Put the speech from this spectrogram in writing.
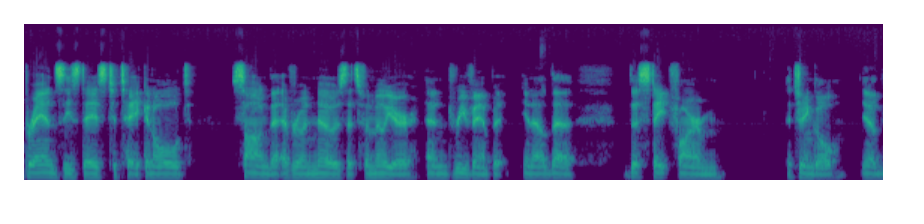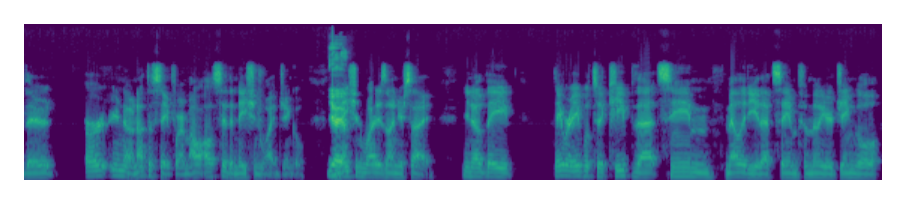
brands these days to take an old song that everyone knows that's familiar and revamp it you know the the State Farm jingle. You know, there or you know, not the State Farm. I'll I'll say the Nationwide jingle. Yeah, yeah. Nationwide is on your side. You know, they they were able to keep that same melody, that same familiar jingle,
